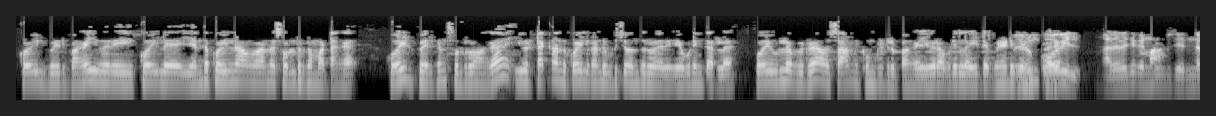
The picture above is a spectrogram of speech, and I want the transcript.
கோயில் போயிருப்பாங்க. இவர் கோயில எந்த கோயில்னு அவங்க என்ன சொல்லிருக்க மாட்டாங்க. கோயில் போயிருக்குன்னு சொல்லுவாங்க. இவர் டக்குனு அந்த கோயில் கண்டுபிடிச்சு வந்துருவாரு. எப்படின்னு தெரியல. போய் உள்ள போயிட்டு அவர் சாமி கும்பிட்டுட்டு இருப்பாங்க. இவர் அப்படியே லைட்டா பின்னாடி. கோவில். அதை வச்சு கண்டுபிடிச்சு என்ன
